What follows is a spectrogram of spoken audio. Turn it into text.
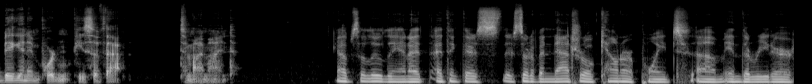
big and important piece of that to my mind. Absolutely, and I, I think there's there's sort of a natural counterpoint um, in the reader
